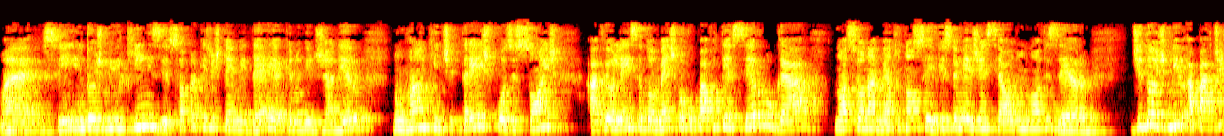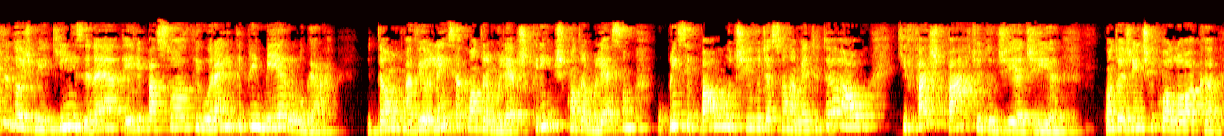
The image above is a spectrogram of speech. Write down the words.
Não é? Sim, em 2015, só para que a gente tenha uma ideia, aqui no Rio de Janeiro, num ranking de três posições, a violência doméstica ocupava o terceiro lugar no acionamento do nosso serviço emergencial do 90. De 2000, a partir de 2015, né, ele passou a figurar entre primeiro lugar. Então, a violência contra a mulher, os crimes contra a mulher são o principal motivo de acionamento. Então, é algo que faz parte do dia a dia. Quando a gente coloca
